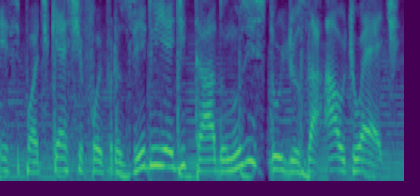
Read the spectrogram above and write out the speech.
Esse podcast foi produzido e editado nos estúdios da AudioEd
